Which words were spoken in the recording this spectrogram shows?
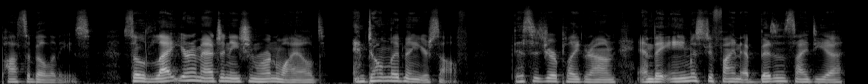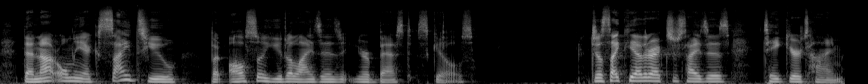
possibilities. So let your imagination run wild and don't limit yourself. This is your playground, and the aim is to find a business idea that not only excites you, but also utilizes your best skills. Just like the other exercises, take your time.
